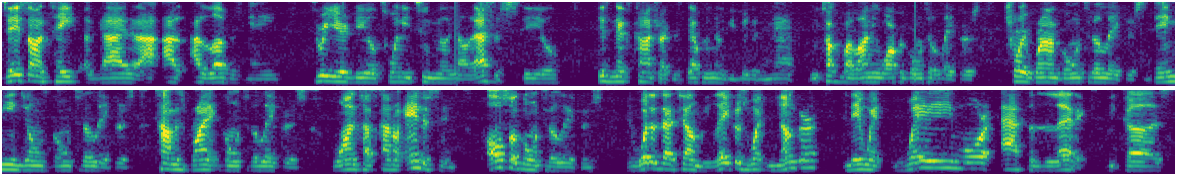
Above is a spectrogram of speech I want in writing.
Jae'Sean Tate, a guy that I, I, I love his game. Three year deal, $22 million. That's a steal. His next contract is definitely going to be bigger than that. We talked about Lonnie Walker going to the Lakers, Troy Brown going to the Lakers, Damian Jones going to the Lakers, Thomas Bryant going to the Lakers, Juan Toscano Anderson also going to the Lakers. And what does that tell me? Lakers went younger and they went way more athletic because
